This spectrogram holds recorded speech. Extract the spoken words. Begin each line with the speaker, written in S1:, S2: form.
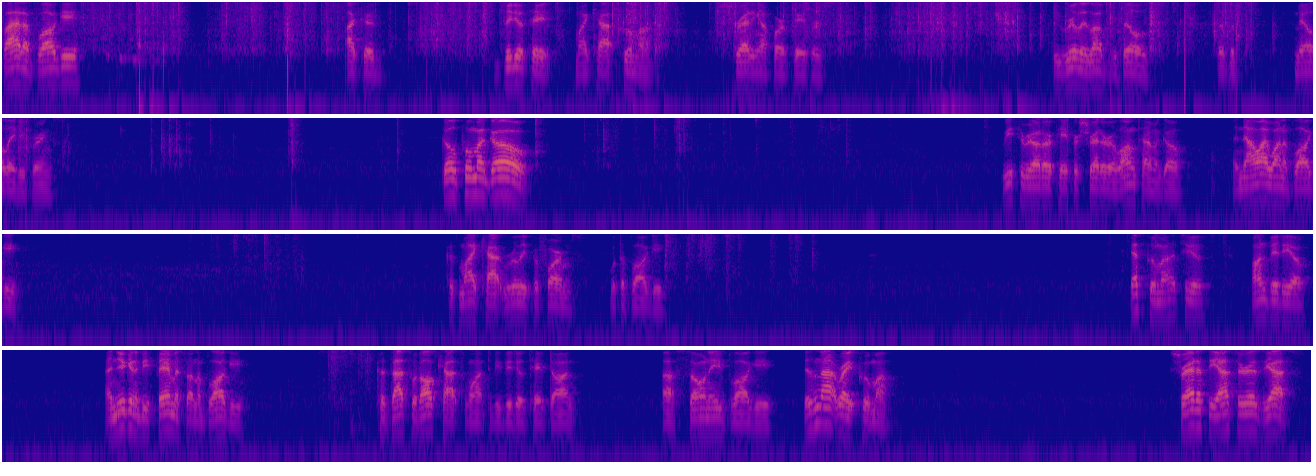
S1: If I had a Bloggie, I could videotape my cat Puma shredding up our papers. He really loves the bills that the mail lady brings. Go Puma go! We threw out our paper shredder a long time ago, and now I want a Bloggie. Because my cat really performs with a Bloggie. Yes, Puma, it's you. On video. And you're going to be famous on a Bloggie. Because that's what all cats want to be videotaped on. A Sony Bloggie. Isn't that right, Puma? Shred if the answer is yes.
